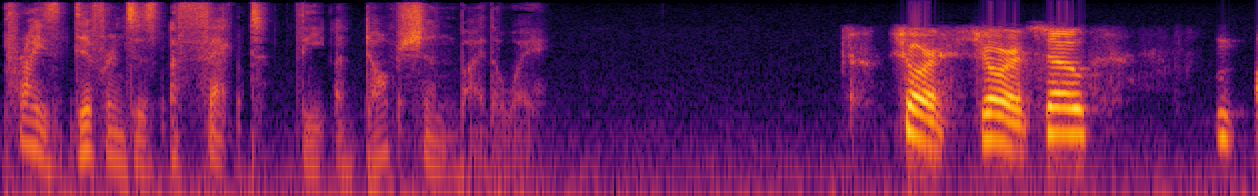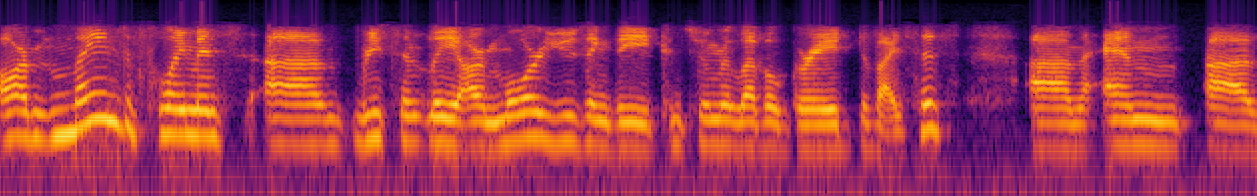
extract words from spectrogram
price differences affect the adoption by the way? Sure sure. So our main deployments uh, recently are more using the consumer level grade devices um, and uh,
